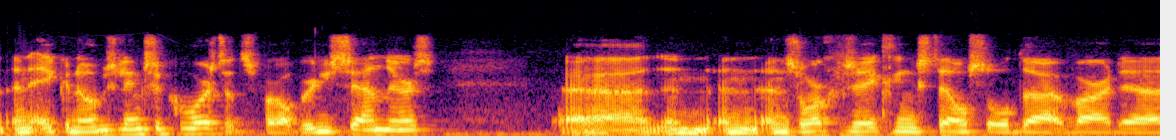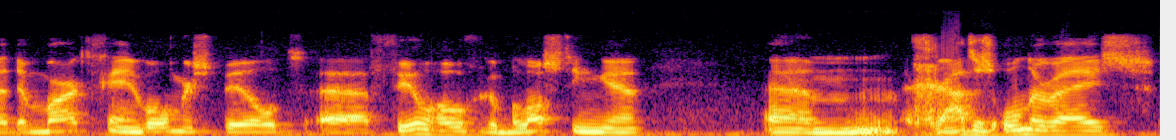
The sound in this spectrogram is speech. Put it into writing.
een economisch linkse koers. Dat is vooral Bernie Sanders. Eh, een, een, een zorgverzekeringsstelsel daar, waar de, de markt geen rol meer speelt. Eh, veel hogere belastingen. ehm, gratis onderwijs.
